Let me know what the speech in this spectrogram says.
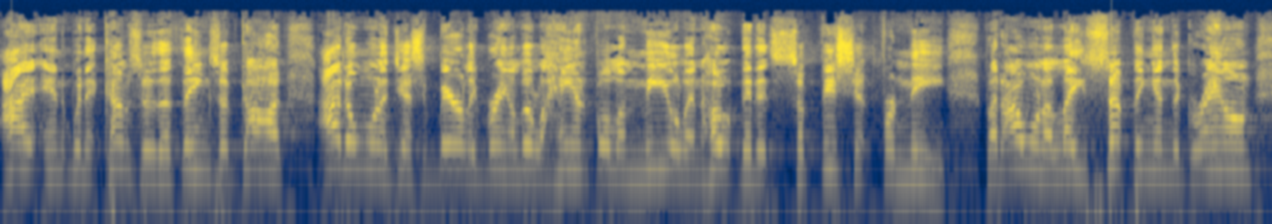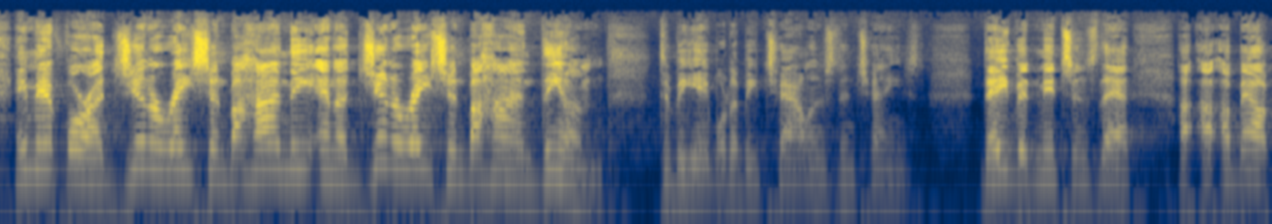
I, and when it comes to the things of God, I don't want to just barely bring a little handful of meal and hope that it's sufficient for me. But I want to lay something in the ground, amen, for a generation behind me and a generation behind them to be able to be challenged and changed. David mentions that uh, uh about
